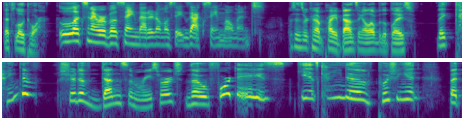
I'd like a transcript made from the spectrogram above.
that's Lotor. Lux and I were both saying that at almost the exact same moment. Since they're kind of probably bouncing all over the place, they kind of should have done some research, though four days is kind of pushing it. But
